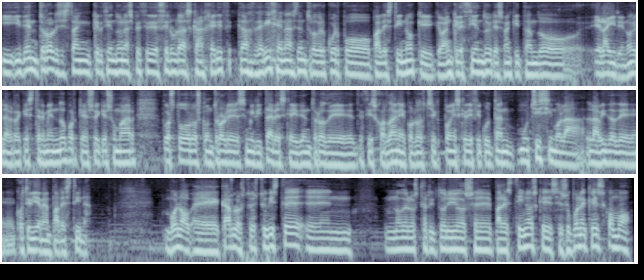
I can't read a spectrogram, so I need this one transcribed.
y, dentro les están creciendo una especie de células cancerígenas dentro del cuerpo palestino que, van creciendo y les van quitando el aire, ¿no? Y la verdad que es tremendo porque eso hay que sumar pues todos los controles militares que hay dentro de, Cisjordania con los checkpoints que dificultan muchísimo la, vida cotidiana en Palestina. Bueno, eh, Carlos, tú estuviste en uno de los territorios eh, palestinos que se supone que es como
